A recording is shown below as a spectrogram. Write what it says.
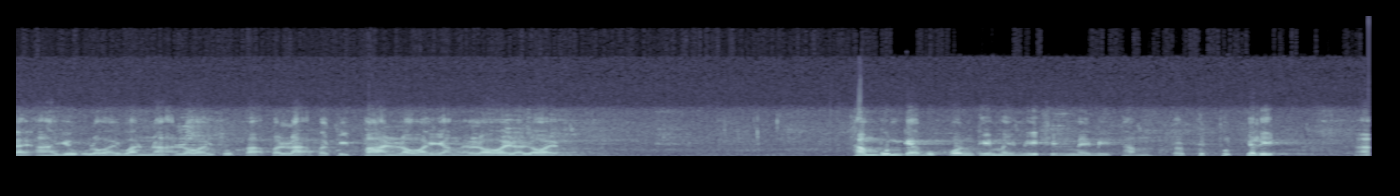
ได้อายุร้อยวันนะร้อยสุขะพละปฏิพานร้อยอย่างละร้อยละร้อยทำบุญแก่บุคคลที่ไม่มีศีลไม่มีธรรมก็ทุทุจริต หา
